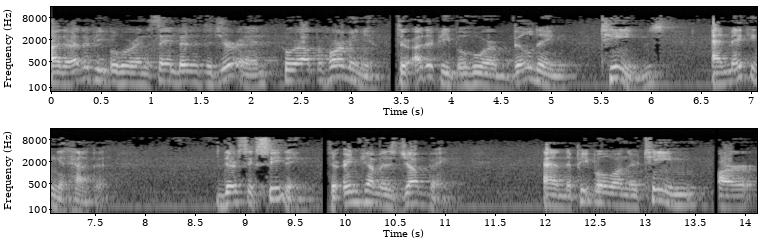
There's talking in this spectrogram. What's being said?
Are there other people who are in the same business that you're in who are outperforming you? There are other people who are building teams and making it happen. They're succeeding. Their income is jumping. And the people on their team are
